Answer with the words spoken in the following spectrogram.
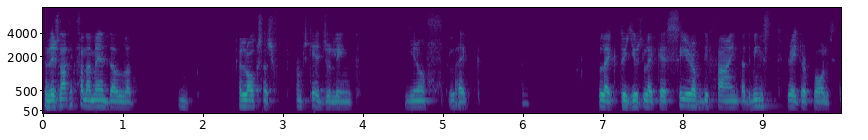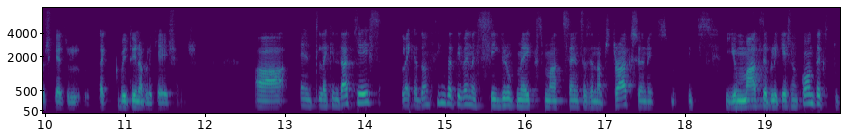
there's nothing fundamental that blocks us from scheduling, you know, like like to use like a syrup defined administrator policy to schedule like between applications. Uh, and like in that case, like I don't think that even a cgroup makes much sense as an abstraction. It's it's you match the application context to,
